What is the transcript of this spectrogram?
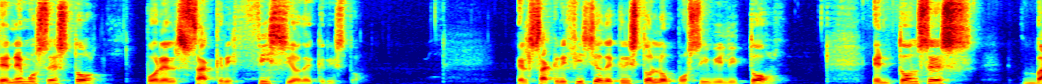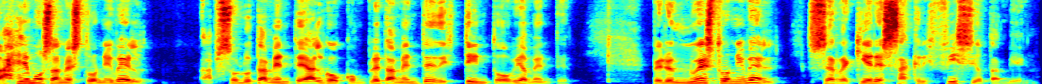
Tenemos esto por el sacrificio de Cristo. El sacrificio de Cristo lo posibilitó. Entonces, bajemos a nuestro nivel, absolutamente algo completamente distinto, obviamente. Pero en nuestro nivel se requiere sacrificio también.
